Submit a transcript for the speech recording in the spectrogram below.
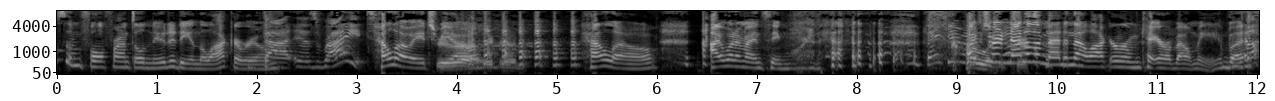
some full frontal nudity in the locker room. That is right. Hello, Yeah, HBO. they did. Hello. I wouldn't mind seeing more of that. Thank you. I'm sure none of the men in that locker room care about me, but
